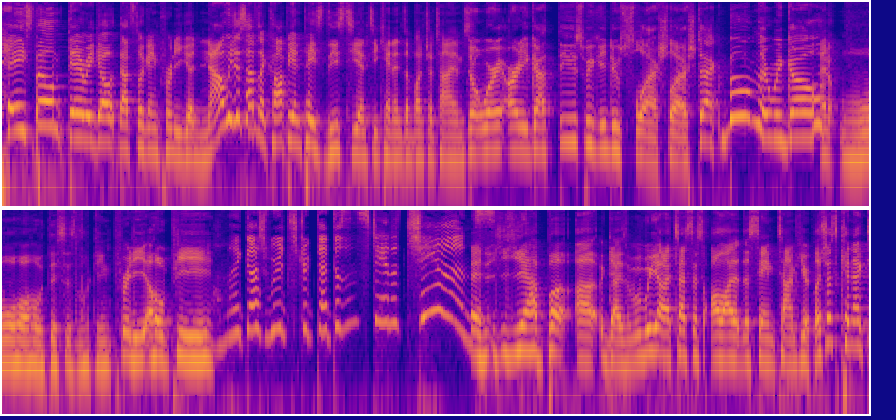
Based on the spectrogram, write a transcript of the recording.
paste. Boom. There we go. That's looking pretty good. Now we just have to copy and paste these TNT cannons a bunch of times. Don't worry, I already got these. We can do slash slash stack. Boom, there we go. And whoa, this is looking pretty OP. Oh my gosh, Weird Strict Dad doesn't stand a chance. And yeah, but uh, guys, we gotta test this all out at the same time here. Let's just connect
